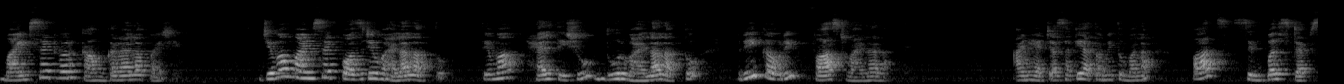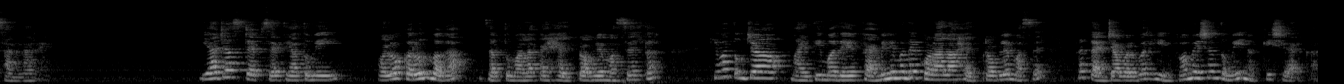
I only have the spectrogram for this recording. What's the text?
माइंडसेटवर काम करायला पाहिजे. जेव्हा माइंडसेट पॉझिटिव्ह व्हायला लागतो तेव्हा हेल्थ इश्यू दूर व्हायला लागतो रिकव्हरी फास्ट व्हायला लागते. आणि याच्यासाठी आता मी तुम्हाला पाच सिंपल स्टेप्स सांगणार आहे. या ज्या स्टेप्स आहेत ह्या तुम्ही फॉलो करून बघा. जर तुम्हाला काही हेल्थ प्रॉब्लेम असेल तर किंवा तुमच्या माहितीमध्ये फॅमिलीमध्ये कोणाला हेल्थ प्रॉब्लेम असेल तर त्यांच्याबरोबर ही इन्फॉर्मेशन तुम्ही नक्की शेअर करा.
